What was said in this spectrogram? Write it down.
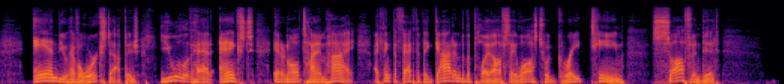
And you have a work stoppage, you will have had angst at an all time high. I think the fact that they got into the playoffs, they lost to a great team, softened it.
